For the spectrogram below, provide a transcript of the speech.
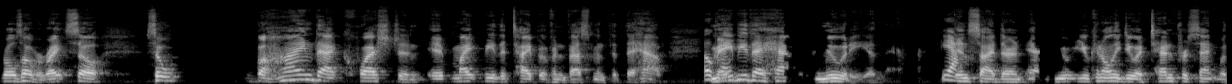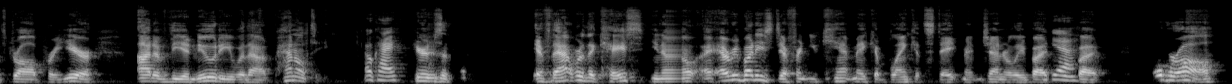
rolls over, right? So so behind that question, it might be the type of investment that they have. Okay. Maybe they have annuity in there Yeah. inside there, and, and you, you can only do a 10% withdrawal per year out of the annuity without penalty. Okay. Here's the. If that were the case, you know, everybody's different. You can't make a blanket statement generally, but Yeah. but overall,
